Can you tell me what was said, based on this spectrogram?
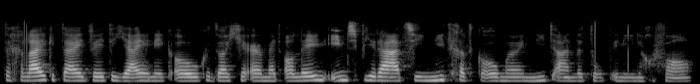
Tegelijkertijd weten jij en ik ook dat je er met alleen inspiratie niet gaat komen, niet aan de top in ieder geval.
